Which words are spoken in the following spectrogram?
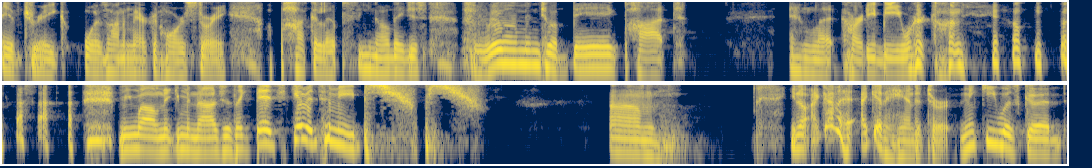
if Drake was on American Horror Story Apocalypse, you know, they just threw him into a big pot and let Cardi B work on him. Meanwhile, Nicki Minaj is like, bitch, give it to me. Um, you know, I gotta, I gotta hand it to her. Nicki was good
